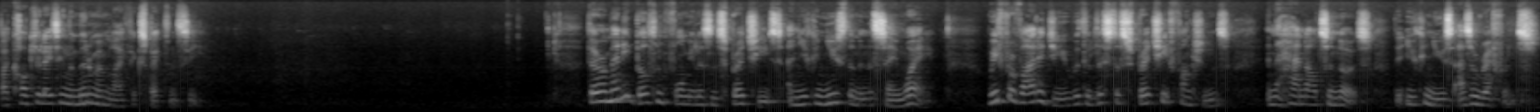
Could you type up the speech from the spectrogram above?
by calculating the minimum life expectancy. There are many built-in formulas in spreadsheets and you can use them in the same way. We've provided you with a list of spreadsheet functions in the handouts and notes that you can use as a reference.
